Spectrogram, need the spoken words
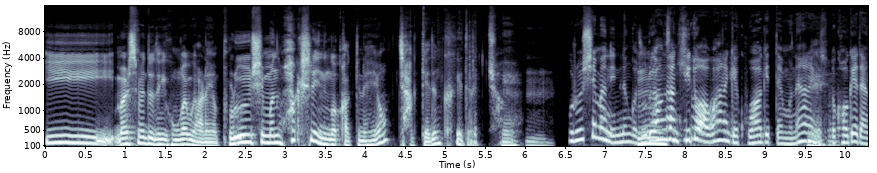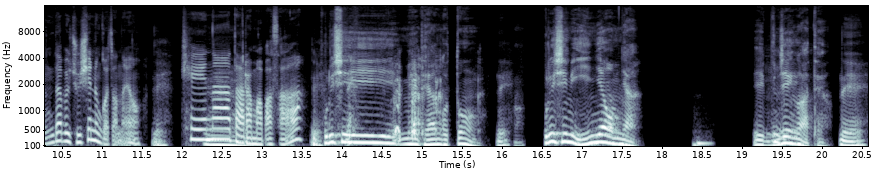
이 말씀에도 되게 공감이 가네요. 부르심은 확실히 있는 것 같기는 해요. 작게든 크게든. 그렇죠. 예. 음. 부르심은 있는 거죠. 음. 우리가 항상 기도하고 하는 게 구하기 때문에 하나님께서 네. 또 거기에 대한 응답을 주시는 거잖아요. 네. 케나다라마바사. 네. 부르심에 대한 것도 네. 어, 부르심이 있냐 없냐 이 문제인 것 같아요. 네.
